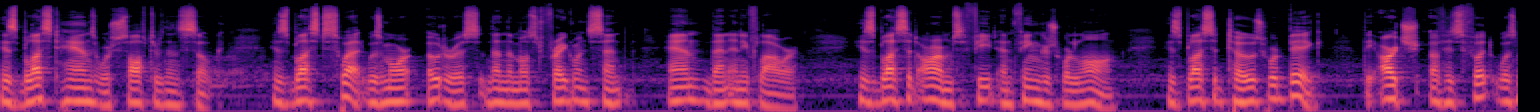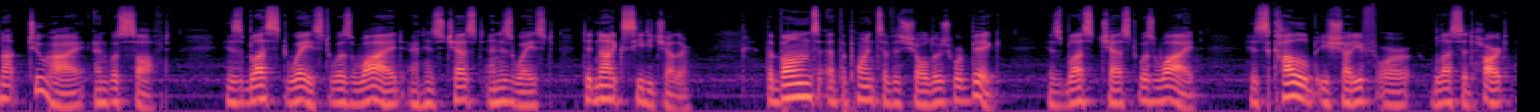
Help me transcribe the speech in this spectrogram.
His blessed hands were softer than silk. His blessed sweat was more odorous than the most fragrant scent and than any flower. His blessed arms, feet, and fingers were long. His blessed toes were big. The arch of his foot was not too high and was soft. His blessed waist was wide, and his chest and his waist did not exceed each other. The bones at the points of his shoulders were big. His blessed chest was wide. His kalb i sharif, or blessed heart,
